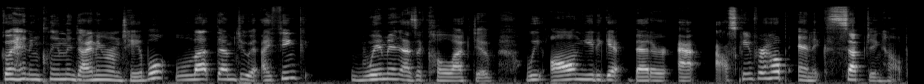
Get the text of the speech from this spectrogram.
go ahead and clean the dining room table let them do it. I think women as a collective, we all need to get better at asking for help and accepting help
